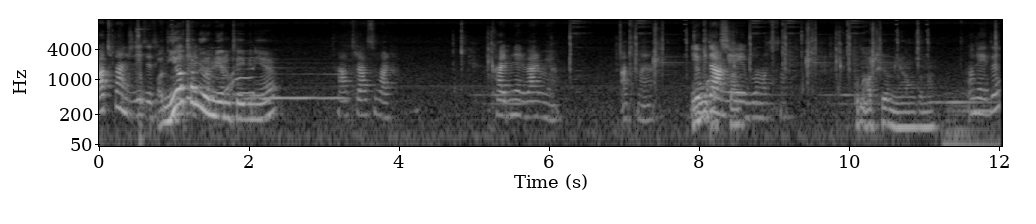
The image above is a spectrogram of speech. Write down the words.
At bence de izledik. Aa, niye atamıyorum Mia'nın teybini ya? Hatırası var. Kalbine el vermiyor. Atmaya. Ya Bunu bir daha atsam? Mia'yı bulamazsın. Bunu atıyorum ya o zaman. O neydi?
